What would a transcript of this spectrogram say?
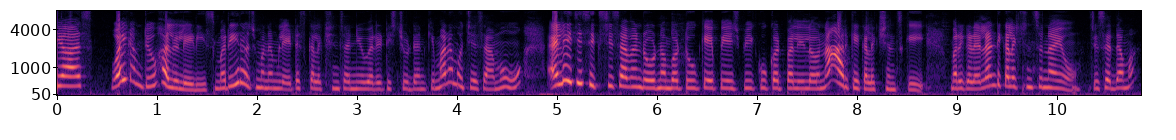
Vyas welcome to hello ladies మరి ఈ రోజు మనం latest collections and new varieties చూడడానికి మనం వచ్చేసాము LIG sixty seven road number two KPHB కూకట్పల్లిలో ఉన్న ఆర్కే కలెక్షన్స్కి మరి ఇక్కడ ఎలాంటి కలెక్షన్స్ ఉన్నాయో చూసేద్దామా?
